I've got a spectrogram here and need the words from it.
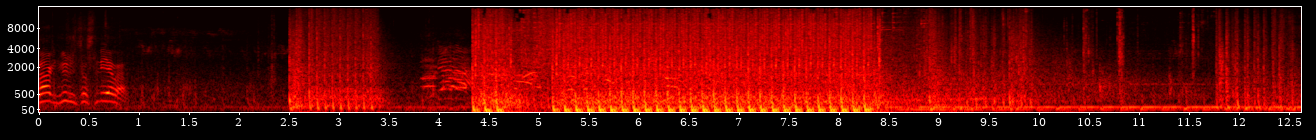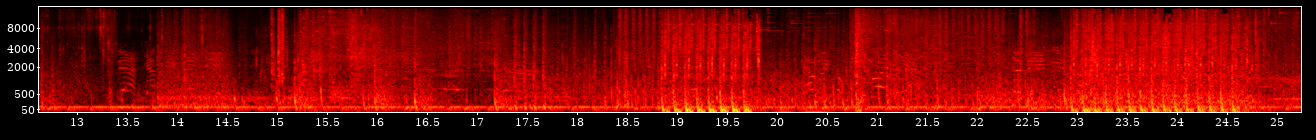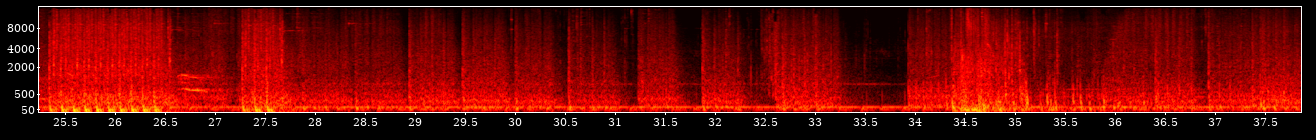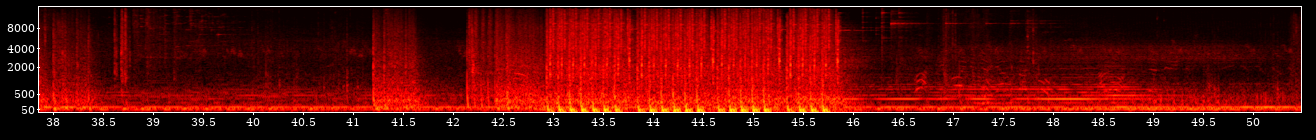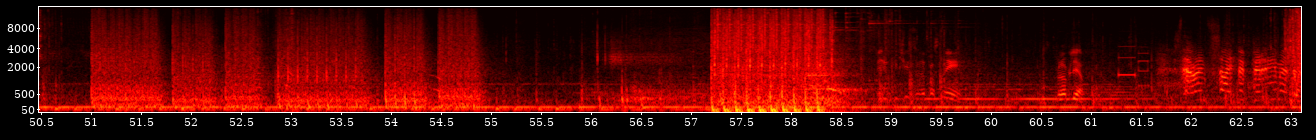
Враг движется слева! Запасные! Без проблем. They're inside the perimeter!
